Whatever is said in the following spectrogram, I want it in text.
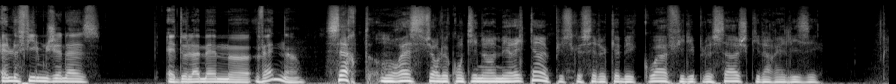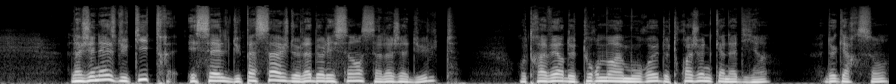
Et le film Genèse est de la même euh, veine? Certes, on reste sur le continent américain puisque c'est le Québécois Philippe Lesage qui l'a réalisé. La genèse du titre est celle du passage de l'adolescence à l'âge adulte, au travers de tourments amoureux de trois jeunes Canadiens, deux garçons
